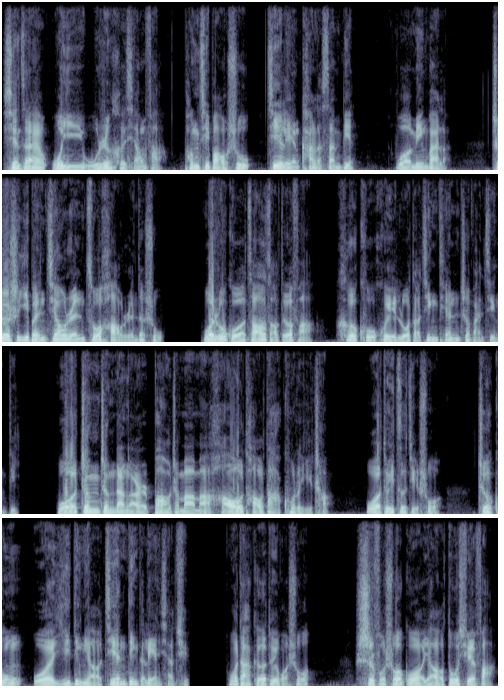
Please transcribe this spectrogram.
现在我已无任何想法，捧起宝书接连看了三遍，我明白了，这是一本教人做好人的书。我如果早早得法，何苦会落到今天这般境地？我铮铮男儿抱着妈妈嚎啕大哭了一场。我对自己说：“这功我一定要坚定地练下去。”我大哥对我说：“师傅说过要多学法，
